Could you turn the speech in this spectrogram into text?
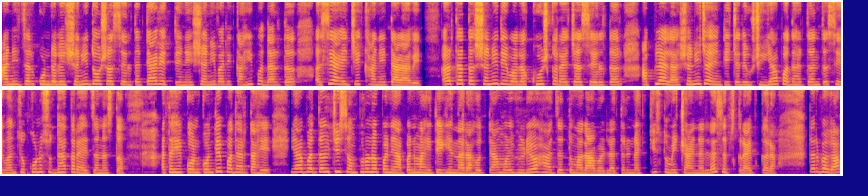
आणि जर कुंडलीत शनी दोष असेल तर त्या व्यक्तीने शनिवारी काही पदार्थ असे आहेत जे खाणे टाळावे. अर्थातच शनिदेवाला खुश करायचे असेल तर आपल्याला शनी जयंतीच्या दिवशी या पदार्थांचं सेवन चुकून सुद्धा करायचं नसतं. आता हे कोणकोणते पदार्थ आहे? याबद्दलची संपूर्णपणे आपण माहिती घेणार आहोत. त्यामुळे व्हिडिओ हा जर तुम्हाला आवडला तर नक्कीच तुम्ही चॅनलला सबस्क्राईब करा. तर बघा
